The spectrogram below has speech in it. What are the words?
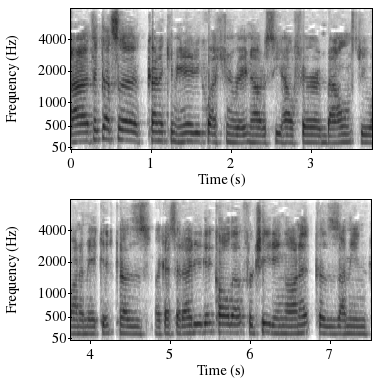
I think that's a kind of community question right now to see how fair and balanced you want to make it. Because, like I said, I do get called out for cheating on it. Because I mean,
